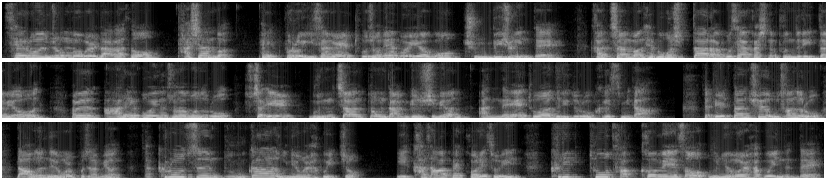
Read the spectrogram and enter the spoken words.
새로운 종목을 나가서 다시 한번 100% 이상을 도전해 보려고 준비 중인데 같이 한번 해보고 싶다라고 생각하시는 분들이 있다면 화면 아래 보이는 전화번호로 숫자 1 문자 한 통 남겨주시면 안내 도와드리도록 하겠습니다. 자, 일단 최우선으로 나오는 내용을 보자면 자, 크로스는 누가 운영을 하고 있죠? 이 가상화폐 거래소인 크립토닷컴에서 운영을 하고 있는데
